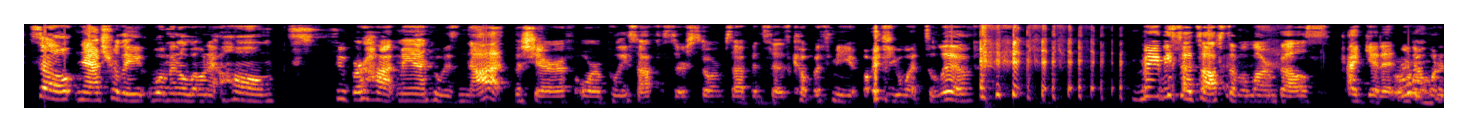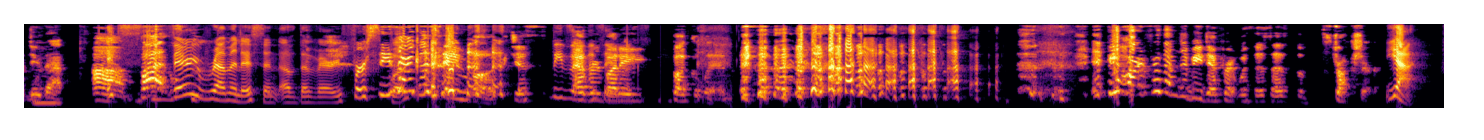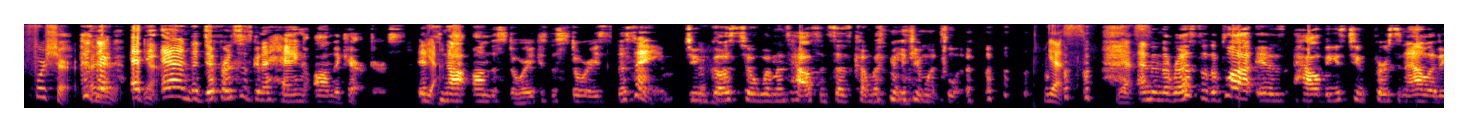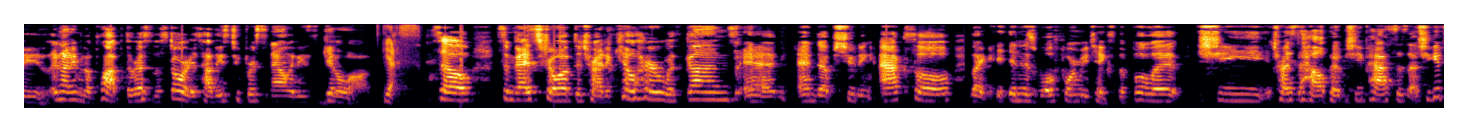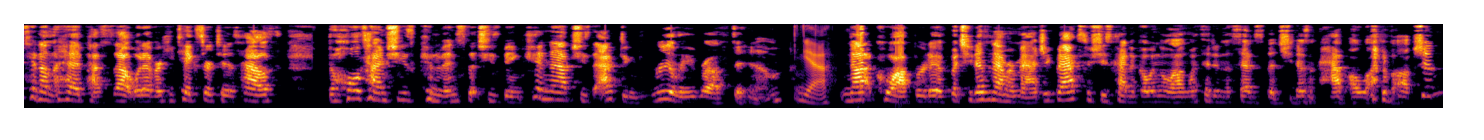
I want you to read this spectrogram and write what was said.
So naturally, woman alone at home, super hot man who is not the sheriff or a police officer storms up and says, Come with me if you want to live. Maybe sets off some alarm bells. I get it. You don't want to do that. It's but very reminiscent of the very first these book. are the same book. Just These are the same everybody buckle in. books. It'd be hard for them to be different with this as the structure. yeah, for sure. Because I mean, at yeah. the end, the difference is going to hang on the characters. It's Yeah. not on the story because the story's the same. Jude Mhm. goes to a woman's house and says, "Come with me if you want to live." yes, yes, And then the rest of the plot is how these two personalities, and not even the plot, but the rest of the story is how these two personalities get along. yes. So some guys show up to try to kill her with guns and end up shooting Axel. Like in his wolf form, he takes the bullet. She tries to help him. She passes out. She gets hit on the head, passes out, whatever. He takes her to his house. The whole time she's convinced that she's being kidnapped. She's acting really rough to him. Yeah, Not cooperative, but she doesn't have her magic back, so she's kind of going along with it in the sense that she doesn't have a lot of options.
